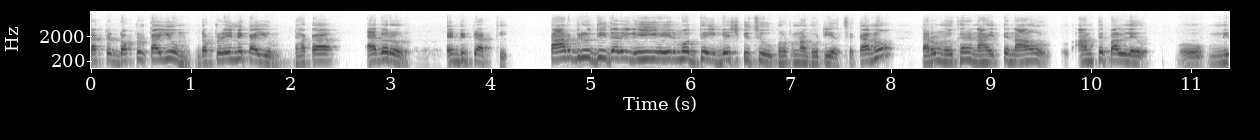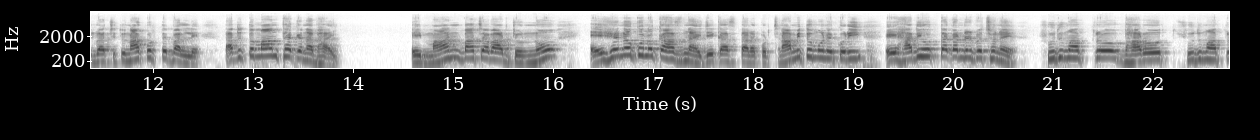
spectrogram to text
doctor, doctor Kaiyum, doctor M A Kaiyum, Dhaka এগারোর এমপি প্রার্থী। তার বিরুদ্ধে এই এর মধ্যেই বেশ কিছু ঘটনা ঘটিয়েছে। কেন? কারণ ওখানে নাহিদকে না আনতে পারলে ও নির্বাচিত না করতে পারলে তাদের তো মান থাকে না ভাই। এই মান বাঁচাবার জন্য এহেন কোনো কাজ নাই যে কাজ তারা করছে না। আমি তো মনে করি এই হাদি হত্যাকাণ্ডের পেছনে শুধুমাত্র ভারত, শুধুমাত্র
